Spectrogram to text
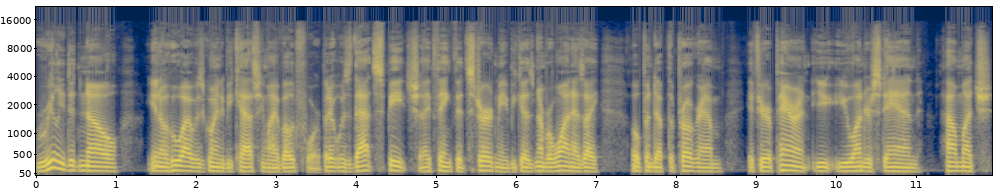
really didn't know you know, who I was going to be casting my vote for. But it was that speech, I think, that stirred me because number one, as I opened up the program, if you're a parent, you, you understand how much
